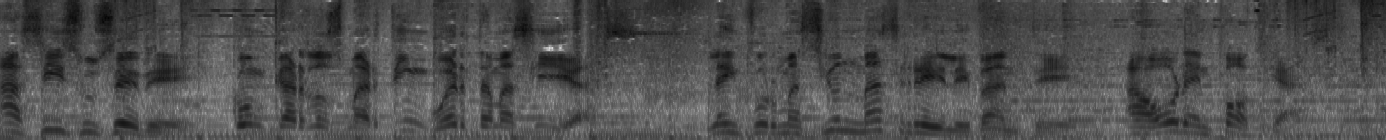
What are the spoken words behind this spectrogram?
Así sucede con Carlos Martín Huerta Macías. La información más relevante ahora en podcast.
